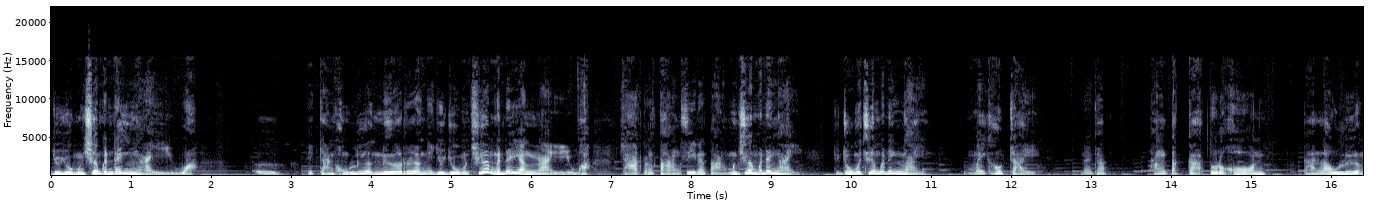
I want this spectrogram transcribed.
อยู่ๆมึงเชื่อมกันได้ไงวะเออเหตุการณ์ของเรื่องเนื้อเรื่องเนี่ยอยู่ๆมันเชื่อมกันได้ยังไงวะฉากต่างๆซีต่างๆ มึงเชื่อมกันได้ไงจู่ๆมาเชื่อมกันได้ไง ไม่เข้าใจนะครับ ทั้งตรกกะตัวละครการเล่าเรื่อง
